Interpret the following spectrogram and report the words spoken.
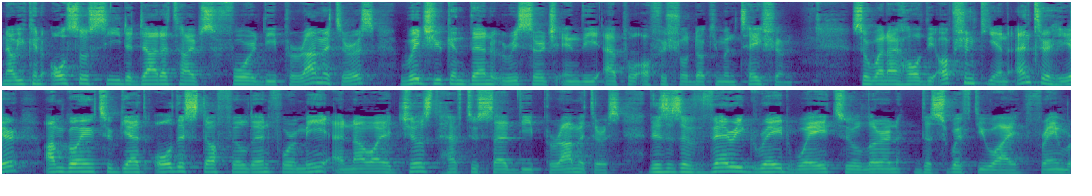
Now you can also see the data types for the parameters, which you can then research in the Apple official documentation. So when I hold the option key and enter here, I'm going to get all this stuff filled in for me and now I just have to set the parameters. This is a very great way to learn the Swift UI framework.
